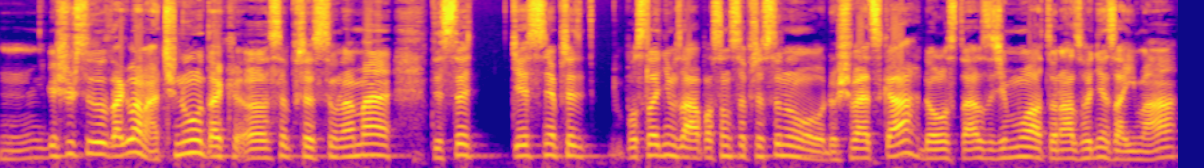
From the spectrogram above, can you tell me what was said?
Hmm, když už si to takhle načnu, tak uh, se přesuneme. Ty se těsně před posledním zápasem se přesunul do Švédska, do All Stars Gymu a to nás hodně zajímá.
